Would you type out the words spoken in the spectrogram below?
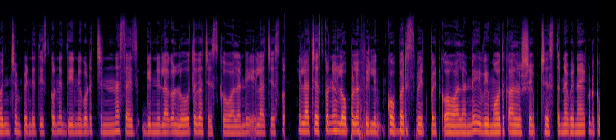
కొంచెం పిండి తీసుకొని దీన్ని కూడా చిన్న సైజు గిన్నెలాగా లోతుగా చేసుకోవాలండి. ఇలా చేసుకో ఇలా చేసుకుని లోపల ఫిల్లింగ్ కొబ్బరి స్వీట్ పెట్టుకోవాలండి. ఇవి మోదకాలు షేప్ చేస్తున్న వినాయకుడికి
